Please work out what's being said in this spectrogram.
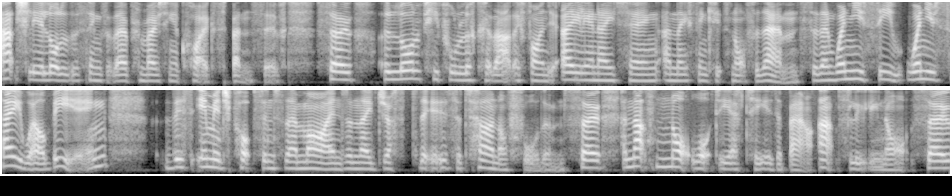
actually a lot of the things that they're promoting are quite expensive. So a lot of people look at that, they find it alienating and they think it's not for them. So then when you see when you say well-being, this image pops into their mind and they just it's a turn off for them. So and that's not what dft is about absolutely not. So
